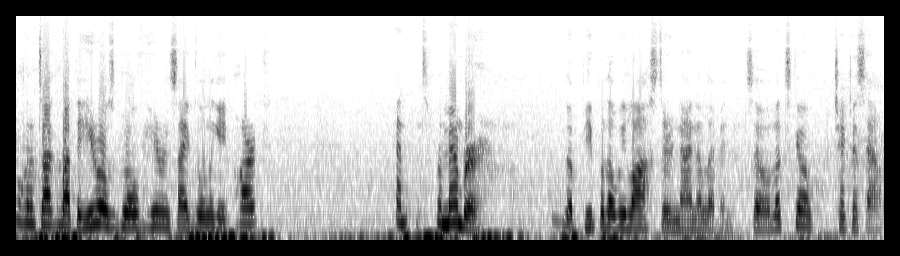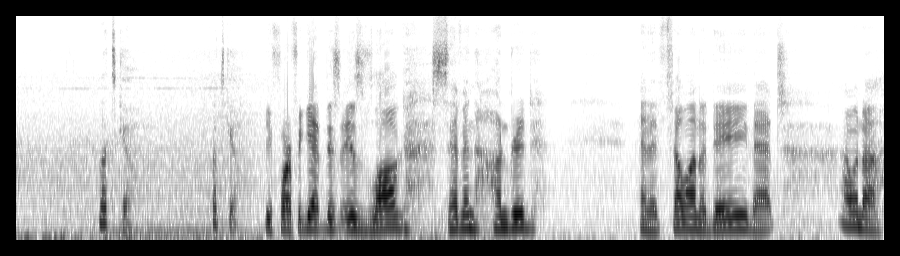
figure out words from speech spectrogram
we're going to talk about the Heroes Grove here inside Golden Gate Park. And remember the people that we lost during 9 11. So let's go check this out. Let's go. Let's go. Before I forget, this is vlog 700, and it fell on a day that I want to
